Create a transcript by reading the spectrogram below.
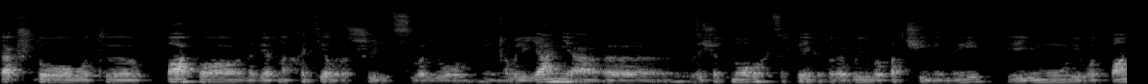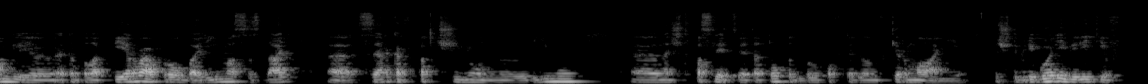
Так что вот э, папа, наверное, хотел расширить свое влияние э, за счет новых церквей, которые были бы подчинены ему. И вот в Англии это была первая проба Рима создать Э, церковь, подчиненную Риму. Значит, впоследствии этот опыт был повторен в Германии. Значит, Григорий Великий в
